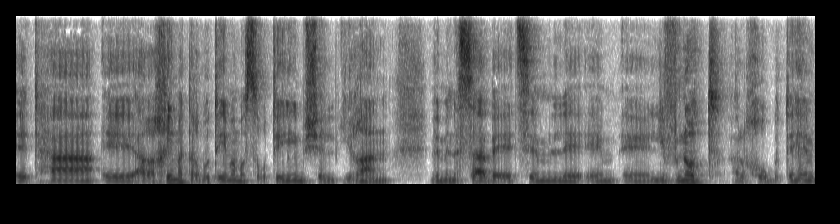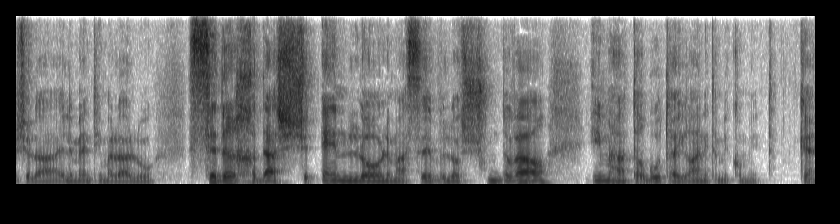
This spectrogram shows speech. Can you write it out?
את הערכים התרבותיים המסורתיים של איראן, ומנסה בעצם לבנות על חורבותיהם של האלמנטים הללו סדר חדש שאין לו למעשה ולא שום דבר עם התרבות האיראנית המקומית. כן.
